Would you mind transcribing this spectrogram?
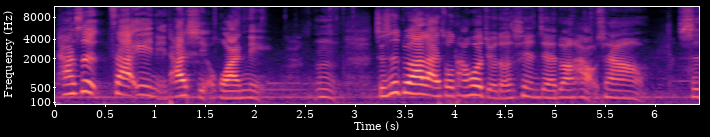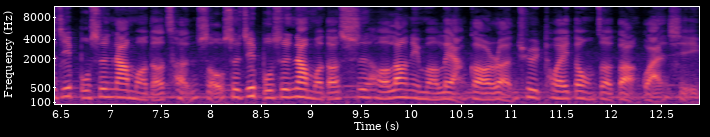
他是在意你，他喜欢你。嗯，只是对他来说，他会觉得现阶段好像时机不是那么的成熟，时机不是那么的适合让你们两个人去推动这段关系。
